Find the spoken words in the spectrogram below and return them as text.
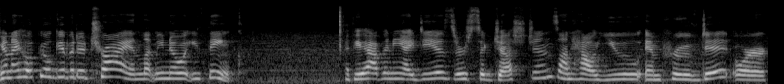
and I hope you'll give it a try and let me know what you think. If you have any ideas or suggestions on how you improved it or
